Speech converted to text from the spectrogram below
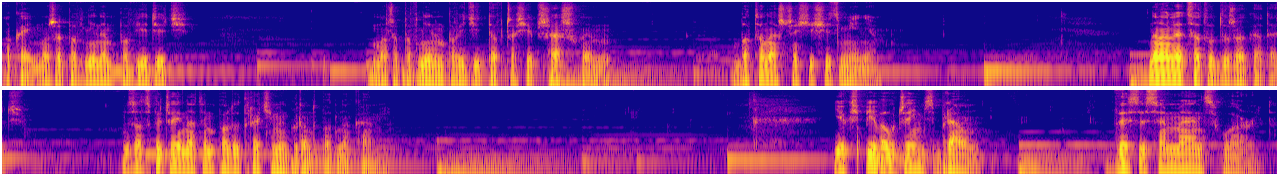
Ok, może powinienem powiedzieć, może powinienem powiedzieć to w czasie przeszłym, bo to na szczęście się zmienia. No ale co tu dużo gadać. Zazwyczaj na tym polu tracimy grunt pod nogami. Jak śpiewał James Brown, This is a man's world.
